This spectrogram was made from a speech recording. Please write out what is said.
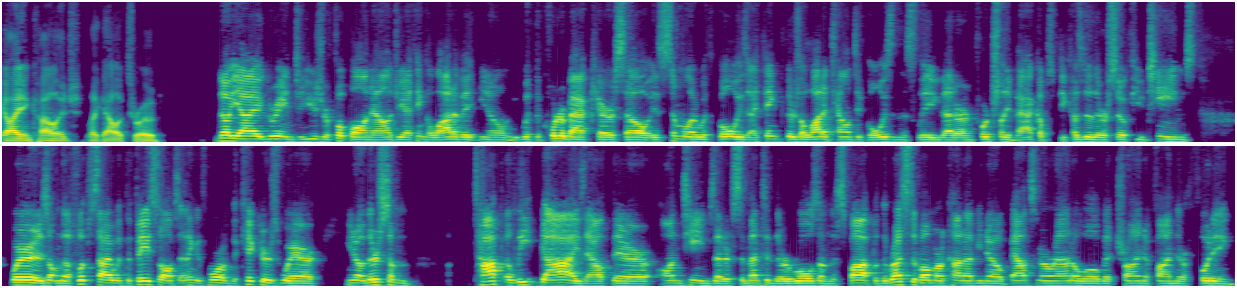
guy in college like Alex Rode? No, yeah, I agree. And to use your football analogy, I think a lot of it, you know, with the quarterback carousel is similar with goalies. I think there's a lot of talented goalies in this league that are unfortunately backups because there are so few teams. Whereas on the flip side with the faceoffs, I think it's more of the kickers where, you know, there's some top elite guys out there on teams that have cemented their roles on the spot, but the rest of them are kind of, you know, bouncing around a little bit, trying to find their footing.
